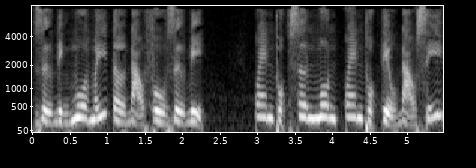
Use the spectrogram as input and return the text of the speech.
dự định mua mấy tờ đạo phù dự bị. Quen thuộc sơn môn, quen thuộc tiểu đạo sĩ.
